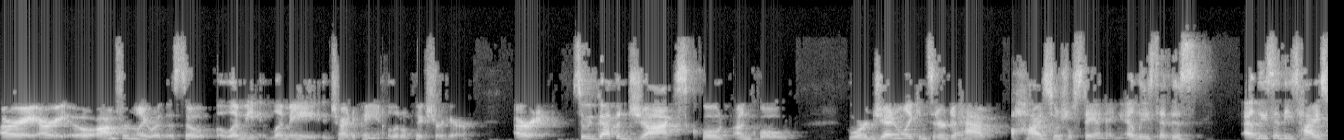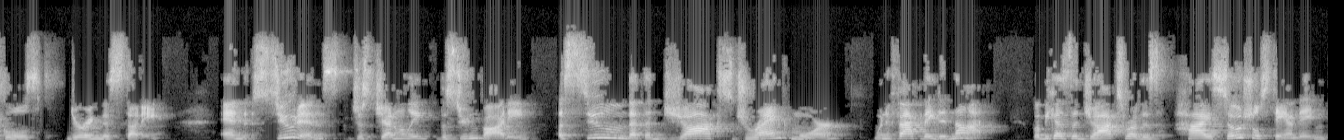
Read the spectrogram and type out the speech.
All right, all right. Oh, I'm familiar with this. So let me let me try to paint a little picture here. All right. So we've got the jocks, quote unquote, who are generally considered to have a high social standing, at least at this, at least at these high schools during this study. And students, just generally the student body, assume that the jocks drank more when in fact they did not. But because the jocks were of this high social standing,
